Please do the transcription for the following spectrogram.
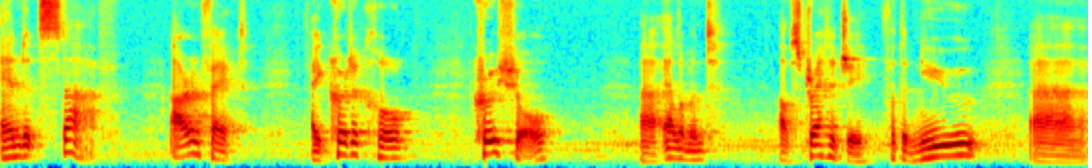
and its staff are in fact a critical, crucial uh, element of strategy for the new uh,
